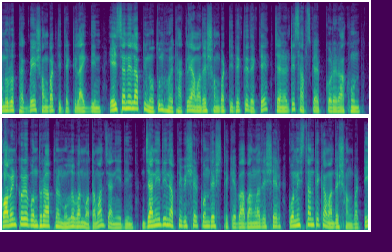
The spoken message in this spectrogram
অনুরোধ থাকবে সংবাদটিতে একটি লাইক দিন। এই চ্যানেলে আপনি নতুন হয়ে থাকলে আমাদের সংবাদটি দেখতে দেখতে চ্যানেলটি সাবস্ক্রাইব করে রাখুন। কমেন্ট করে বন্ধুরা আপনার মূল্যবান মতামত জানিয়ে দিন। জানিয়ে দিন আপনি বিশ্বের কোন দেশ থেকে বা বাংলাদেশের কোন স্থান থেকে আমাদের সংবাদটি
